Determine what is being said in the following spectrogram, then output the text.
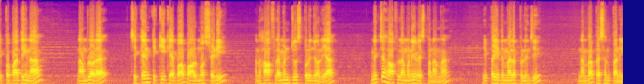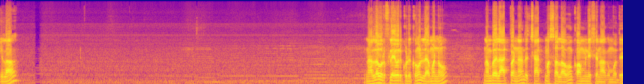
இப்போ பார்த்தீங்கன்னா நம்மளோட chicken tikki kebab almost ready அந்த ஹாஃப் லெமன் ஜூஸ் புழிஞ்சோம் இல்லையா? மிச்சம் ஹாஃப் லெமனையும் வேஸ்ட் பண்ணாமல் இப்போ இது மேலே புழிஞ்சி நம்ம ப்ரெசன்ட் பண்ணிக்கலாம். நல்ல ஒரு ஃப்ளேவர் கொடுக்கும் லெமனும் நம்ம இதில் ஆட் பண்ண அந்த சாட் மசாலாவும் காம்பினேஷன் ஆகும்போது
